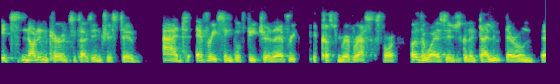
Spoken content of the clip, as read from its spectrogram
it's not in Currency Cloud's interest to add every single feature that every customer ever asks for. Otherwise, they're just going to dilute their own uh,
